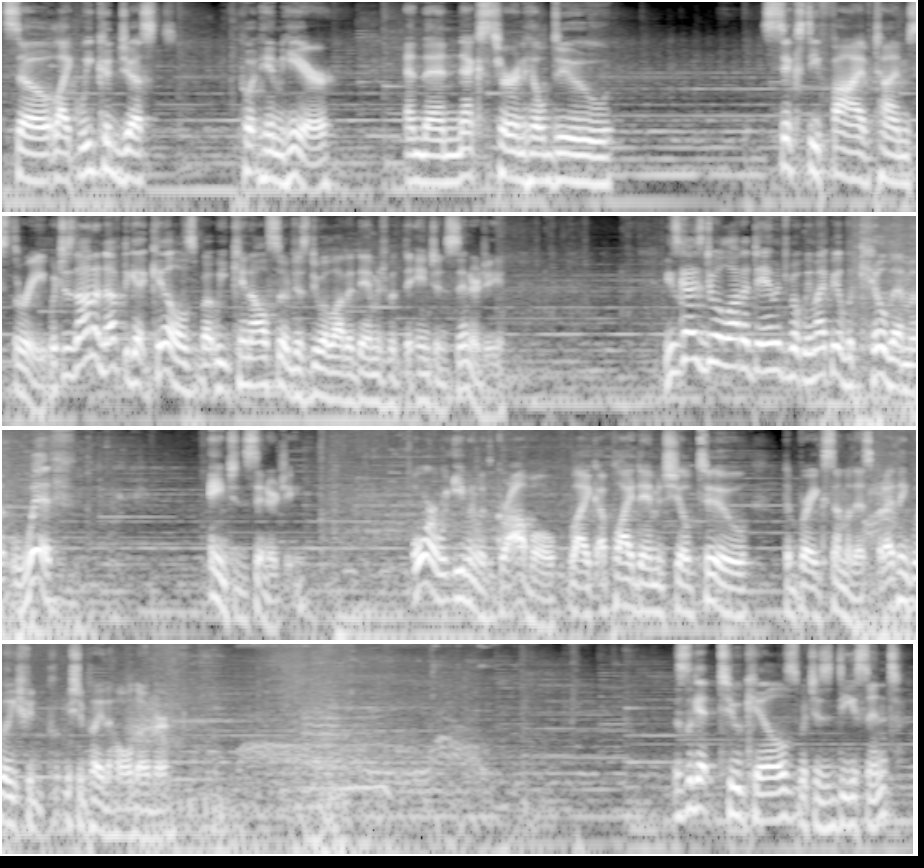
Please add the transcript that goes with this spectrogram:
So, like, we could just put him here, and then next turn he'll do 65 times 3, which is not enough to get kills, but we can also just do a lot of damage with the Ancient Synergy. These guys do a lot of damage, but we might be able to kill them with Ancient Synergy. Or even with Grovel, like apply Damage Shield 2 to break some of this, but I think we should, we should play the holdover. This will get two kills, which is decent.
